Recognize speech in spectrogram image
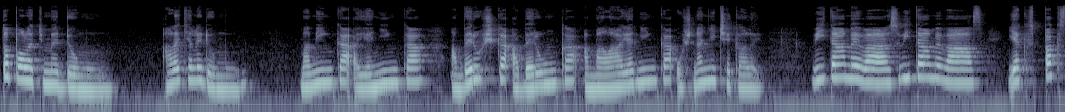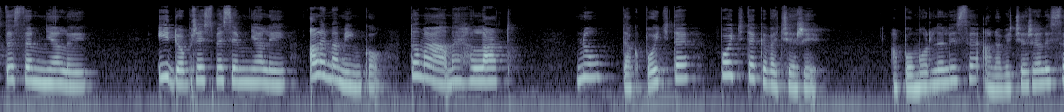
to poleďme domů a letěli domů. Mamínka a Janínka a Beruška a Berunka a malá Janínka už na ní čekali. Vítáme vás, vítáme vás, jak pak jste se měli? I dobře jsme se měli, ale maminko, to máme hlad. No, tak pojďte, pojďte k večeři. A pomodlili se a navečeřeli se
